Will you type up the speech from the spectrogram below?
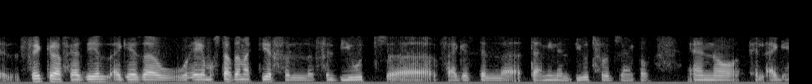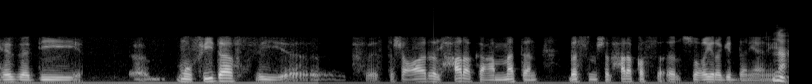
الفكرة في هذه الأجهزة وهي مستخدمة كتير في في البيوت في أجهزة التامين البيوت for example إنه الأجهزة دي مفيدة في في استشعار الحركة عامة بس مش الحركة الصغيرة جدا يعني. نعم.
